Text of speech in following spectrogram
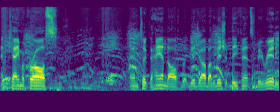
and came across and took the handoff, but good job by the Bishop defense to be ready.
